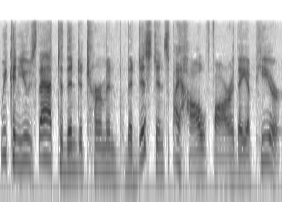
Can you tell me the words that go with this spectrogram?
we can use that to then determine the distance by how far they appear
